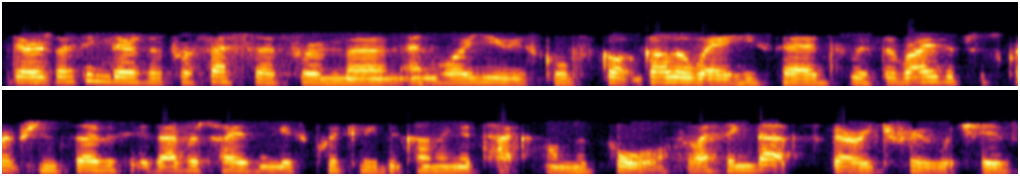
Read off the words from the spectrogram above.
There's, I think there's a professor from um, NYU, he's called Scott Galloway. He said, with the rise of subscription services, advertising is quickly becoming a tax on the poor. So I think that's very true, which is,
